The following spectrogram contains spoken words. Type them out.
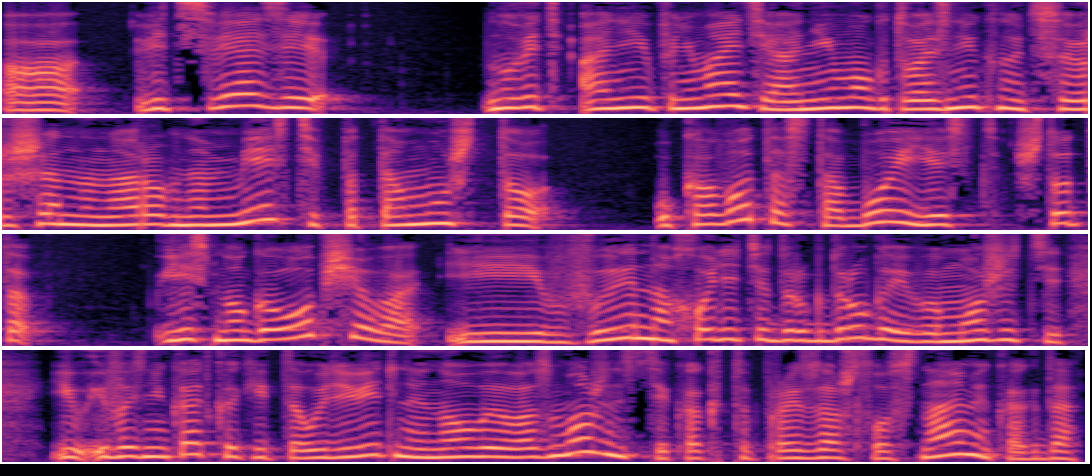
а, ведь связи ну ведь они, понимаете, они могут возникнуть совершенно на ровном месте, потому что у кого-то с тобой есть что-то есть много общего, и вы находите друг друга, и вы можете, и, и возникают какие-то удивительные новые возможности, как это произошло с нами, когда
